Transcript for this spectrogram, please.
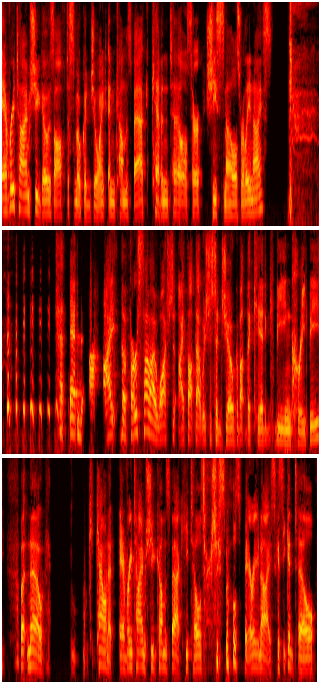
every time she goes off to smoke a joint and comes back, Kevin tells her she smells really nice. and I, I, the first time I watched it, I thought that was just a joke about the kid being creepy. But no, count it. Every time she comes back, he tells her she smells very nice because he can tell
